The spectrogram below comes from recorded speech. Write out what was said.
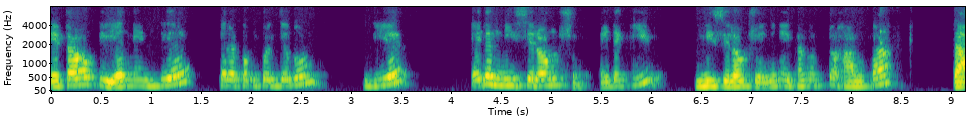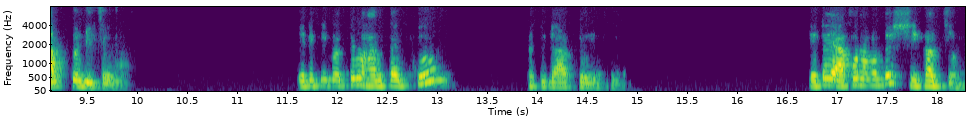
এটাও কি এর নিচ দিয়ে এরকম করে দেব, দিয়ে এটা নিচের অংশ, এটা কি? নিচের অংশ, এই জন্য এখানে একটু হালকা ডার্ক করে দিতে হবে। এটা কি করতে হবে? হালকা একটু একটু ডার্ক করে দিতে হবে। এটা এখন আমাদের শেখার জন্য,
